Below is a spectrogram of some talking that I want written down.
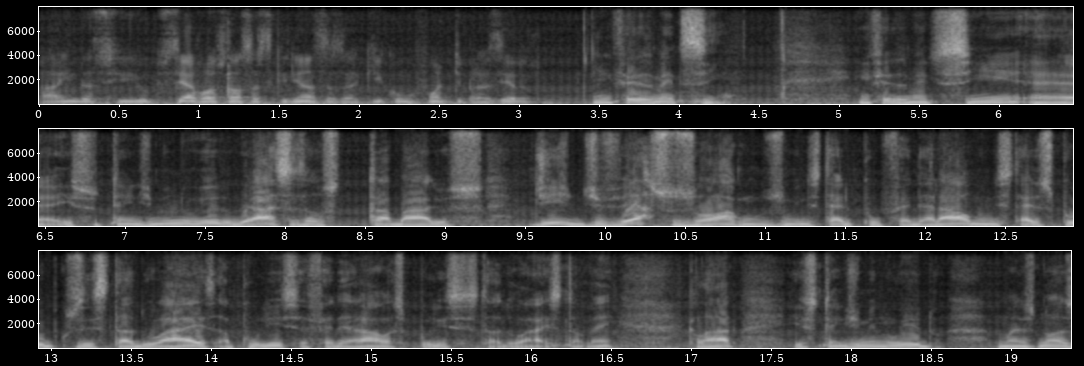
Ainda se observam as nossas crianças aqui como fonte de prazer? Infelizmente, sim. Infelizmente, sim, é, isso tem diminuído graças aos trabalhos de diversos órgãos, o Ministério Público Federal, Ministérios Públicos Estaduais, a Polícia Federal, as polícias estaduais também, claro, isso tem diminuído, mas nós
